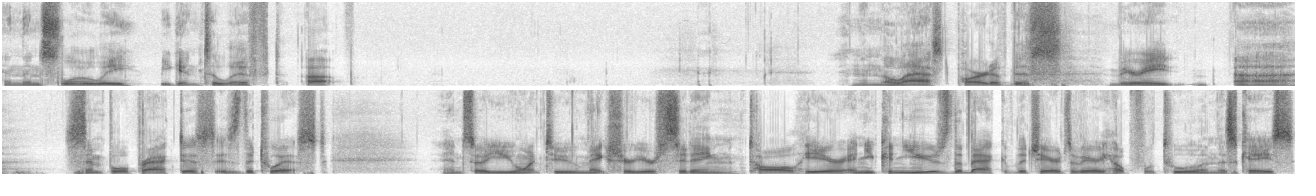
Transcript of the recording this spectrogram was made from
And then slowly begin to lift up. And then the last part of this very uh, simple practice is the twist. And so you want to make sure you're sitting tall here, and you can use the back of the chair. It's a very helpful tool in this case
